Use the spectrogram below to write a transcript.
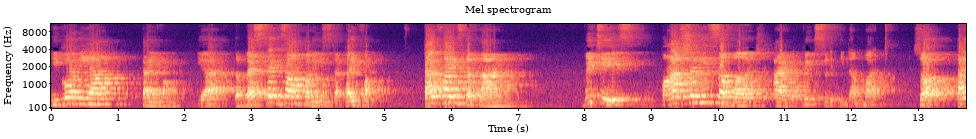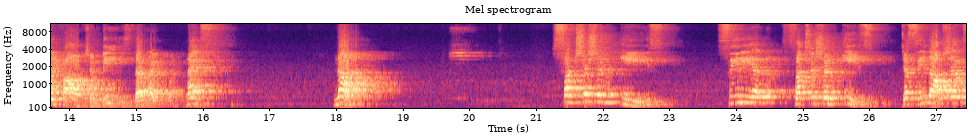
Eichhornia, Typha. Yeah, the best example is the Typha. Typha is the plant which is partially submerged and fixed in a mud. So, type option B is the right one. Next. Now, succession is series succession is. Just see the options.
